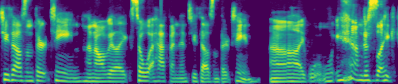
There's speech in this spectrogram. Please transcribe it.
2013. And I'll be like, so what happened in 2013? Uh, like, I'm just like,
